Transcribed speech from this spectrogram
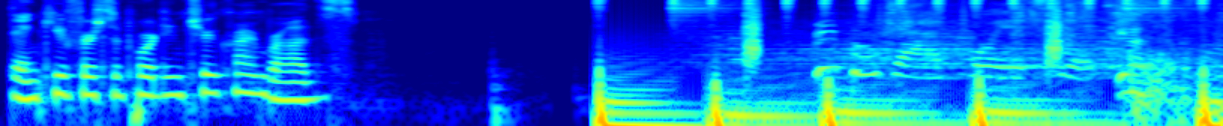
Thank you for supporting True Crime Broads. Yo,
